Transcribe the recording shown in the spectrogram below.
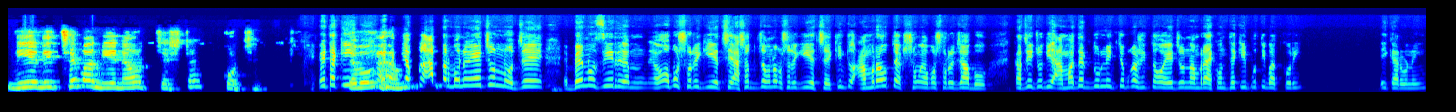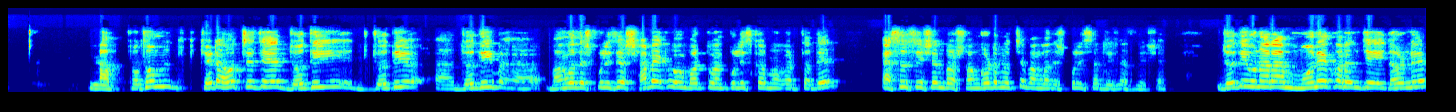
নিয়ে নিচ্ছে বা নিয়ে নেওয়ার চেষ্টা করছে। এটা কি আপনার মনে এর জন্য যে বেনজির অবসরে গিয়েছে আসাদুজ্জামান অবসরে গিয়েছে কিন্তু আমরাও তো একসময় অবসরে যাব। কাজে যদি আমাদের দুর্নীতি প্রকাশিত হয় এর জন্য আমরা এখন থেকেই প্রতিবাদ করি। এই কারণেই। না প্রথম যেটা হচ্ছে যে যদি যদি যদি বাংলাদেশ পুলিশের সাবেক এবং বর্তমান পুলিশ কর্মকর্তাদের অ্যাসোসিয়েশন বা সংগঠন হচ্ছে বাংলাদেশ পুলিশ সার্ভিস অ্যাসোসিয়েশন। যদি ওনারা মনে করেন যে এই ধরনের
